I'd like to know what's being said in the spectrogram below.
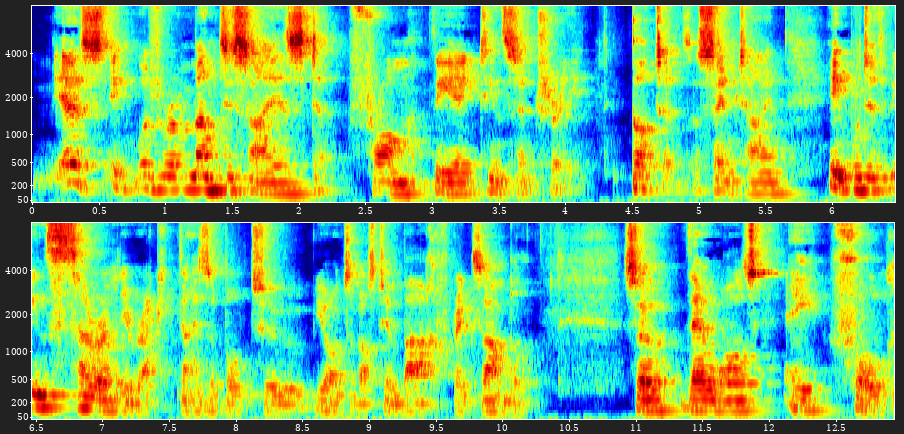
yes, it was romanticized from the 18th century, but at the same time, it would have been thoroughly recognizable to Johann Sebastian Bach, for example. So there was a full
